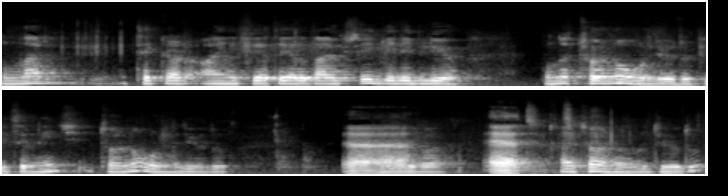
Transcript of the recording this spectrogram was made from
Bunlar tekrar aynı fiyata ya da daha yükseğe gelebiliyor. Buna turnover diyordu Peter Lynch. Turnover mı diyordu? Ee, Galiba. evet. Hayır turnover diyordu.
